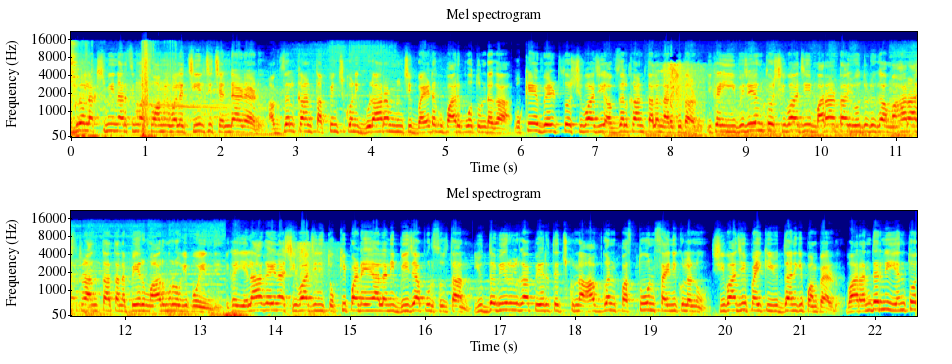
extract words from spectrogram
ఉగ్ర లక్ష్మీ నరసింహస్వామి వలె చీల్చి చెండాడాడు. అఫ్జల్ ఖాన్ తప్పించుకొని గుడారం నుంచి బయటకు పారిపోతుండగా ఒకే వేట్తో శివాజీ అఫ్జల్ ఖాన్ తల నరుకుతాడు. ఇక ఈ విజయంతో శివాజీ మరాఠా యోధుడిగా మహారాష్ట్ర అంతా తన పేరు మారుమరోగిపోయింది. ఇక ఎలాగైనా శివాజీని తొక్కిపడేయాలని బీజాపూర్ సుల్తాన్ యుద్ధ వీరులుగా పేరు తెచ్చుకున్న ఆఫ్ఘన్ పస్తూన్ సైనికులను శివాజీ పైకి యుద్ధానికి పంపాడు. వారందరినీ ఎంతో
